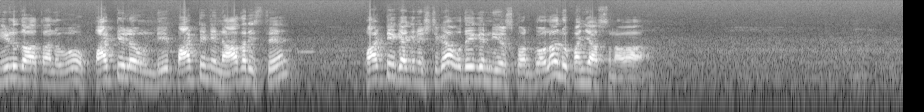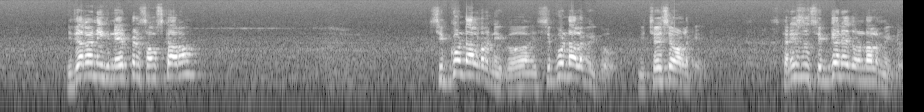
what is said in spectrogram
నీళ్ళు దాతా నువ్వు పార్టీలో ఉండి పార్టీ నేను ఆదరిస్తే పార్టీకి అగనిస్ట్గా ఉదయగిరి నియోజకవర్గంలో నువ్వు పనిచేస్తున్నావా? ఇదేరా నీకు నేర్పిన సంస్కారం? సిగ్గుండాలరా నీకు సిగ్గుండాలి మీకు మీరు చేసేవాళ్ళకి. కనీసం సిగ్గు అనేది ఉండాలి మీకు.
